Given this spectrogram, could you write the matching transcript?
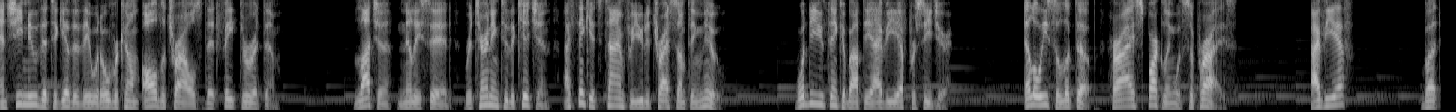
and she knew that together they would overcome all the trials that fate threw at them. Lacha, Nellie said, returning to the kitchen, I think it's time for you to try something new. What do you think about the IVF procedure? Eloisa looked up, her eyes sparkling with surprise. IVF? But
